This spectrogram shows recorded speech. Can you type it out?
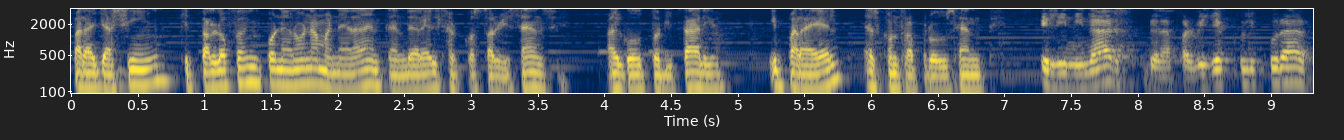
Para Yacine, quitarlo fue imponer una manera de entender el ser costarricense, algo autoritario, y para él es contraproducente. Eliminar de la parrilla curricular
